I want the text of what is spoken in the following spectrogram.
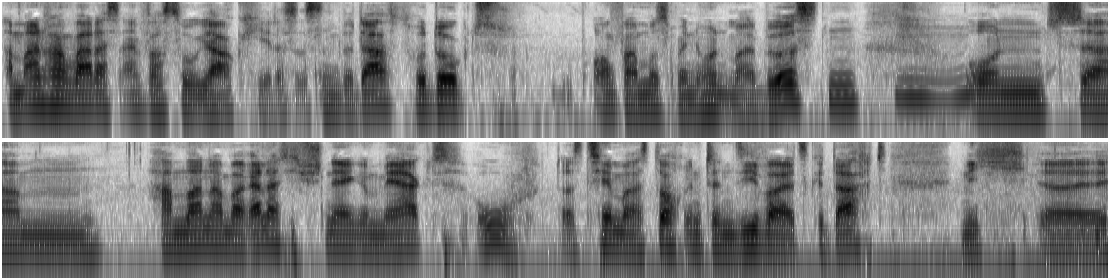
am Anfang war das einfach so, ja, okay, das ist ein Bedarfsprodukt. Irgendwann muss man den Hund mal bürsten. Und ähm, haben dann aber relativ schnell gemerkt, oh, das Thema ist doch intensiver als gedacht. Nicht äh,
